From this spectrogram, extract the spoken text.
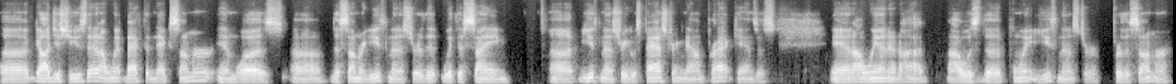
Uh, God just used that. I went back the next summer and was uh, the summer youth minister that with the same uh, youth ministry he was pastoring now in Pratt, Kansas. And I went and I I was the point youth minister for the summer.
